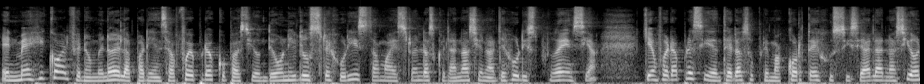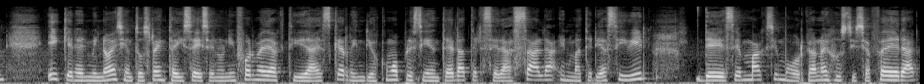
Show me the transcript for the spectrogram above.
En México, el fenómeno de la apariencia fue preocupación de un ilustre jurista, maestro en la Escuela Nacional de Jurisprudencia, quien fuera presidente de la Suprema Corte de Justicia de la Nación y quien en 1936, en un informe de actividades que rindió como presidente de la tercera sala en materia civil de ese máximo órgano de justicia federal,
